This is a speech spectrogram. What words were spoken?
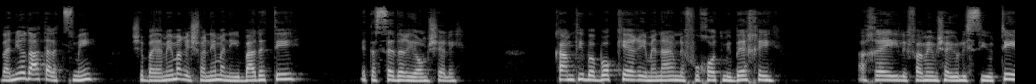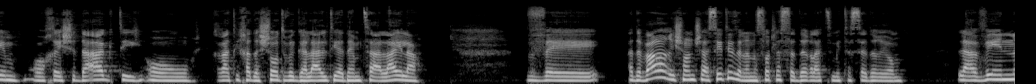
ואני יודעת על עצמי שבימים הראשונים אני איבדתי את הסדר יום שלי. קמתי בבוקר עם עיניים נפוחות מבכי, אחרי לפעמים שהיו לי סיוטים, או אחרי שדאגתי, או קראתי חדשות וגללתי עד אמצע הלילה. והדבר הראשון שעשיתי זה לנסות לסדר לעצמי את הסדר יום. להבין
